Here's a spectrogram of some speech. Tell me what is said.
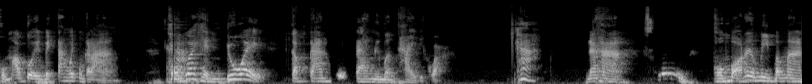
ผมเอาตัวเองไปตั้งไว้ตรงกลางผมก็เห็นด้วยกับการเปลี่ยนแปลงในเมืองไทยดีกว่า ค่ะนะฮะซึ่งผมบอกว่ามีประมาณ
